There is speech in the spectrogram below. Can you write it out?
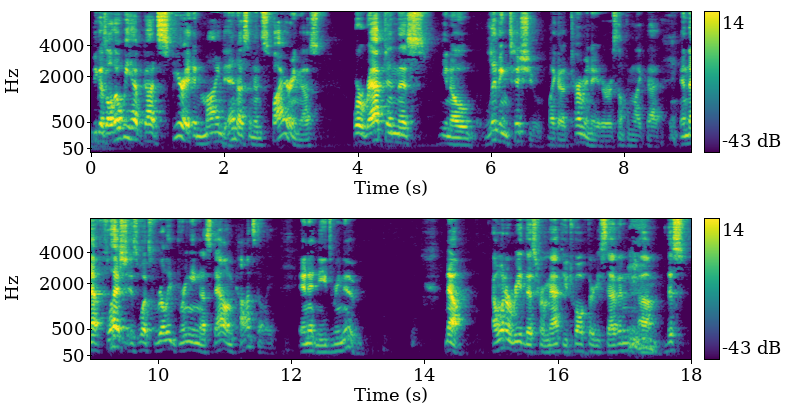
Because although we have God's spirit and mind in us and inspiring us, we're wrapped in this you know, living tissue, like a Terminator or something like that. And that flesh is what's really bringing us down constantly, and it needs renewed. Now, I want to read this from Matthew 12 37. Um, this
